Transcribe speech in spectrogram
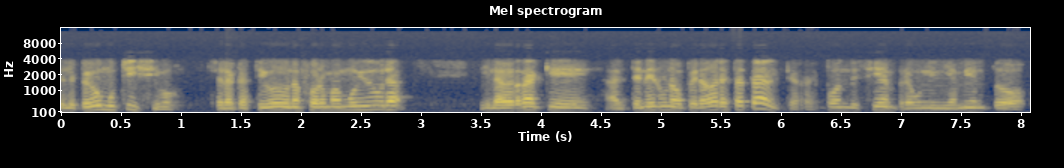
se le pegó muchísimo, se la castigó de una forma muy dura y la verdad que al tener una operadora estatal que responde siempre a un lineamiento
